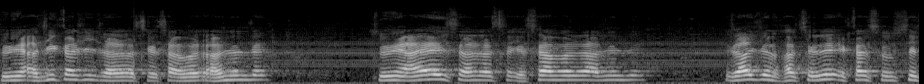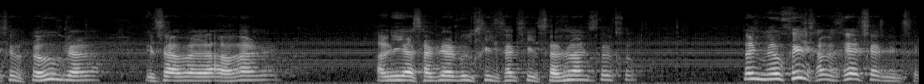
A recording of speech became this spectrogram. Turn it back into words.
तुम्ही अधिकारी झाला त्याचा आम्हाला आनंद आहे. तुम्ही आय एस झालात आम्हाला आनंद राज्य पातळी एका संस्थेचे प्रमुख झाला याचा आम्हाला आभार आहे आम्ही या सगळ्या गोष्टीसाठी सन्मान करतो पण नोकरी संस्थेच्या नंतर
